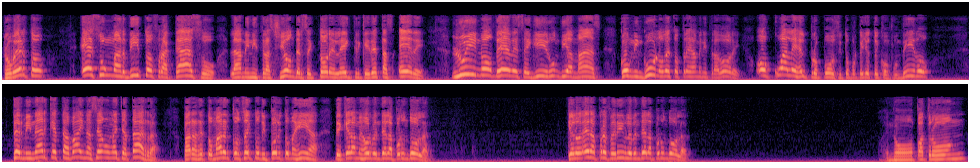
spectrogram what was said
Roberto, es un maldito fracaso la administración del sector eléctrico y de estas EDE. Luis no debe seguir un día más con ninguno de estos tres administradores. ¿O cuál es el propósito? Porque yo estoy confundido. Terminar que estas vainas sean una chatarra para retomar el concepto de Hipólito Mejía de que era mejor venderla por un dólar. Que era preferible venderla por un dólar. no, patrón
